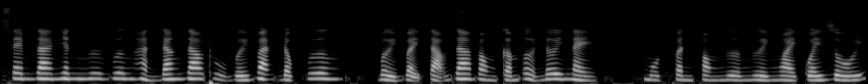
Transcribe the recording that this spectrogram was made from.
Xem ra nhân ngư vương hẳn đang giao thủ với vạn độc vương. Bởi vậy tạo ra vòng cấm ở nơi này. Một phần phòng ngừa người ngoài quấy rối,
